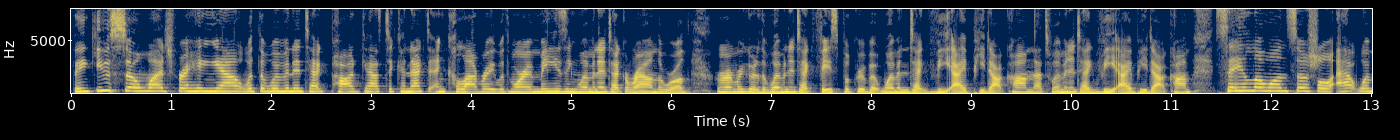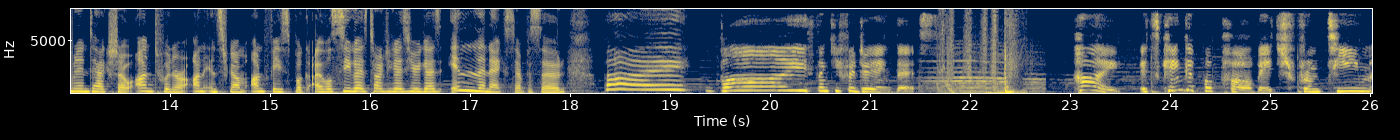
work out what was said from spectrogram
Thank you so much for hanging out with the Women in Tech podcast to connect and collaborate with more amazing women in tech around the world. Remember to go to the Women in Tech Facebook group at womenintechvip.com. That's womenintechvip.com. Say hello on social at Women in Tech Show on Twitter, on Instagram, on Facebook. I will see you guys, talk to you guys, hear you guys in the next episode. Bye. Bye. Thank you for doing this. Hi, it's Kinga Popovics from Team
